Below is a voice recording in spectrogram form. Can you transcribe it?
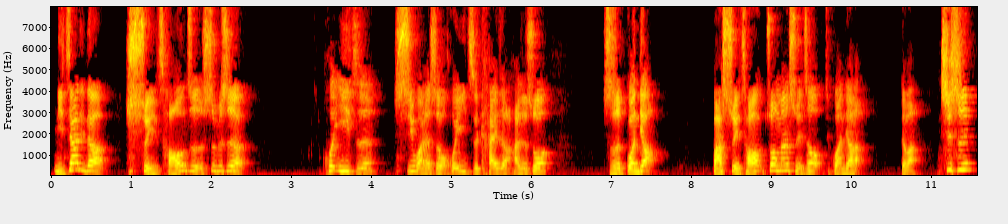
你家里的水槽子是不是会一直洗碗的时候会一直开着，还是说只是关掉，把水槽装满水之后就关掉了，对吧？其实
